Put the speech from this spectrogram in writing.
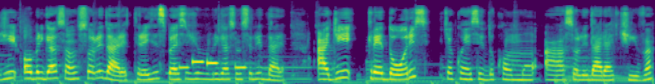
de obrigação solidária, três espécies de obrigação solidária. A de credores, que é conhecido como a solidária ativa.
